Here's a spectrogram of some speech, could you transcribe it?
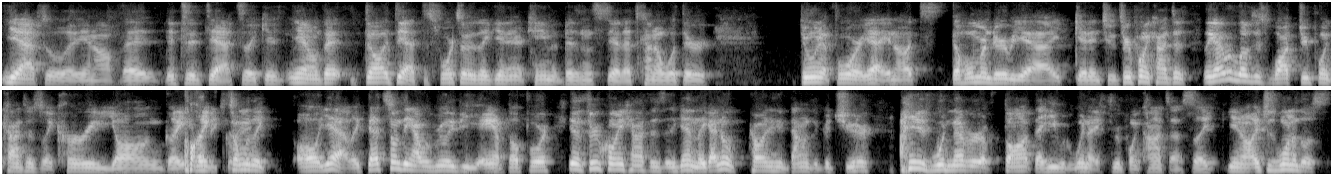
Yeah, absolutely. You know, it's it, yeah, it's like you know that don't yeah, the sports are like an entertainment business. Yeah, that's kind of what they're doing it for. Yeah, you know, it's the home run derby. Yeah, I get into three point contest. Like I would love to just watch three point contests like Curry, Young, like Oh, like be some of like oh yeah, like that's something I would really be amped up for. Yeah, the three point contest again. Like I know Karl Towns is a good shooter. I just would never have thought that he would win a three point contest. Like you know, it's just one of those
